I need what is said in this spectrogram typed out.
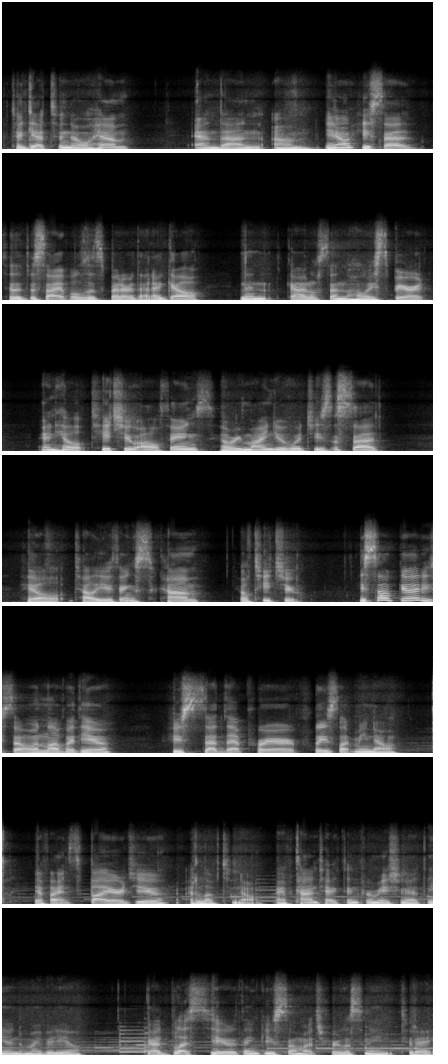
to get to know Him. And then, um, you know, He said to the disciples, It's better that I go. And then God will send the Holy Spirit and he'll teach you all things. He'll remind you of what Jesus said. He'll tell you things to come. He'll teach you. He's so good. He's so in love with you. If you said that prayer, please let me know. If I inspired you, I'd love to know. I have contact information at the end of my video. God bless you. Thank you so much for listening today.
